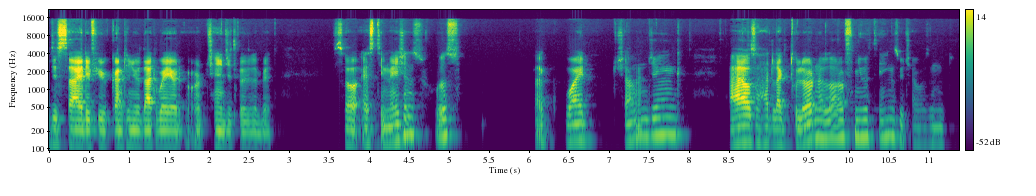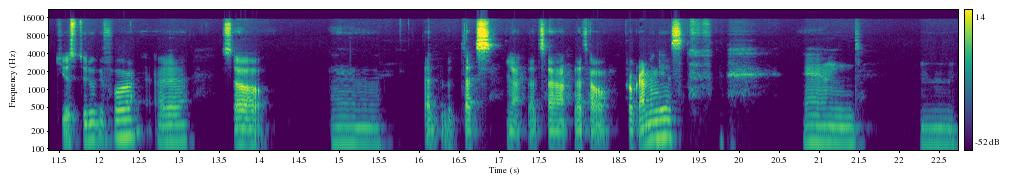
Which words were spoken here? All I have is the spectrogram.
decide if you continue that way or, or change it a little bit. So estimations was like quite challenging. I also had like to learn a lot of new things which I wasn't used to do before. Uh, so uh, that, but that's yeah, that's how that's how programming is. and um,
